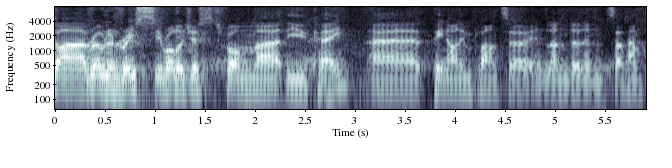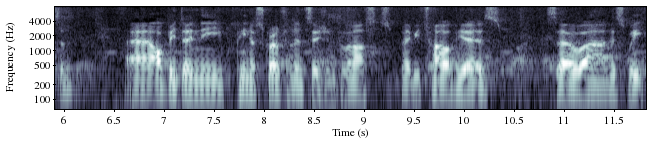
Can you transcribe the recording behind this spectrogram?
So uh, Roland Rees, urologist from uh, the UK, uh, penile implanter in London and Southampton. Uh, I've been doing the penoscrotal incision for the last maybe 12 years. So uh, this week,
